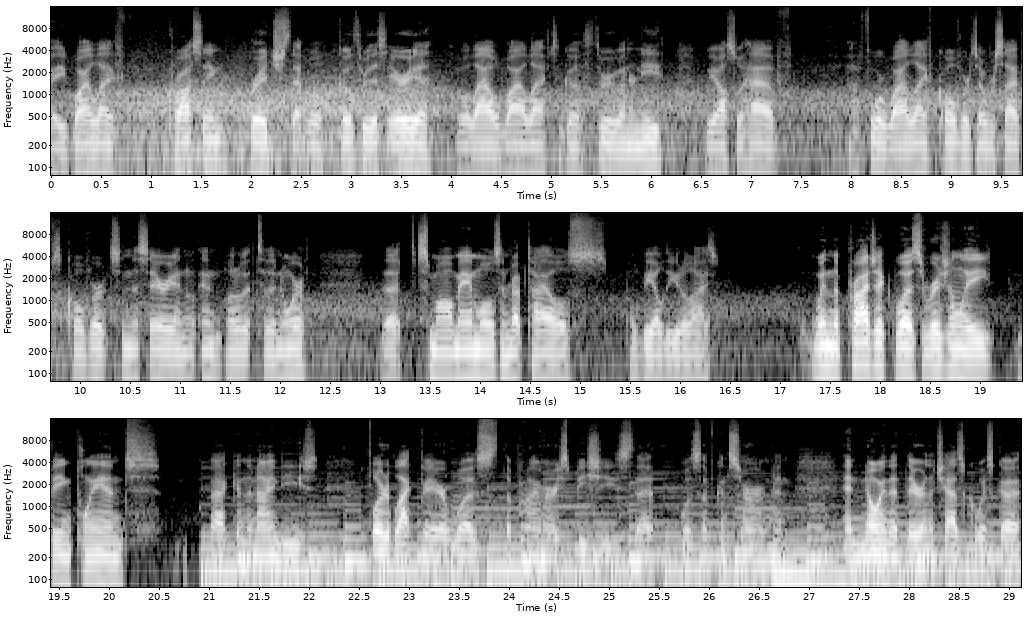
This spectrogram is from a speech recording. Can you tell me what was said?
a wildlife crossing bridge that will go through this area will allow wildlife to go through underneath. We also have uh, four wildlife culverts, oversized culverts in this area and, and a little bit to the north that small mammals and reptiles will be able to utilize. When the project was originally being planned back in the 90s, Florida black bear was the primary species that was of concern. And, and knowing that they're in the Chassahowitzka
